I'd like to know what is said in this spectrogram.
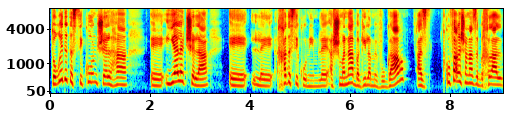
תוריד את הסיכון של הילד שלה אה, לאחד הסיכונים, להשמנה בגיל המבוגר. אז תקופה ראשונה זה בכלל אה,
